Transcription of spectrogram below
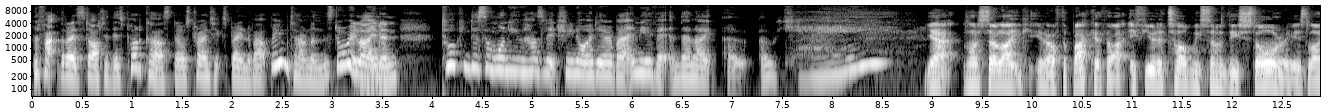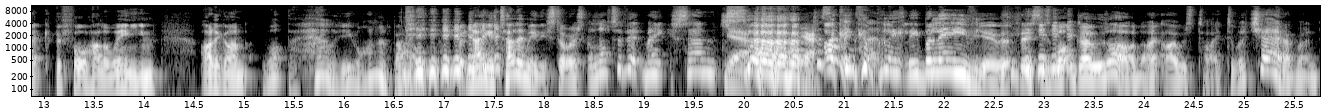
the fact that I'd started this podcast and I was trying to explain about Boomtown and the storyline and talking to someone who has literally no idea about any of it and they're like, oh, okay. Yeah, so- so like you know, off the back of that, if you'd have told me some of these stories like before Halloween, I'd have gone, "What the hell are you on about?" but now you're telling me these stories. A lot of it makes sense. Yeah. Yeah. I can extent. completely believe you that this is what goes on. I, I was tied to a chair and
